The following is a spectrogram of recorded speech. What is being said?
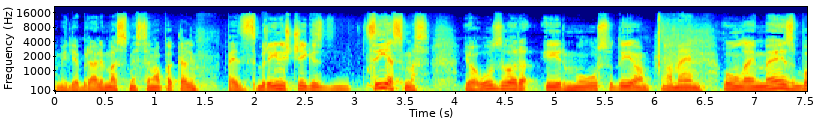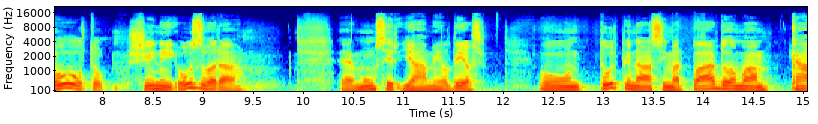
Jā, mīļie brāļi, mēs esam apakaļ pēc brīnišķīgas dziesmas, jo uzvara ir mūsu dievam. Amen. Un, lai mēs būtu šī uzvarā, eh, mums ir jāmīl Dievs. Un turpināsim ar pārdomām, kā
